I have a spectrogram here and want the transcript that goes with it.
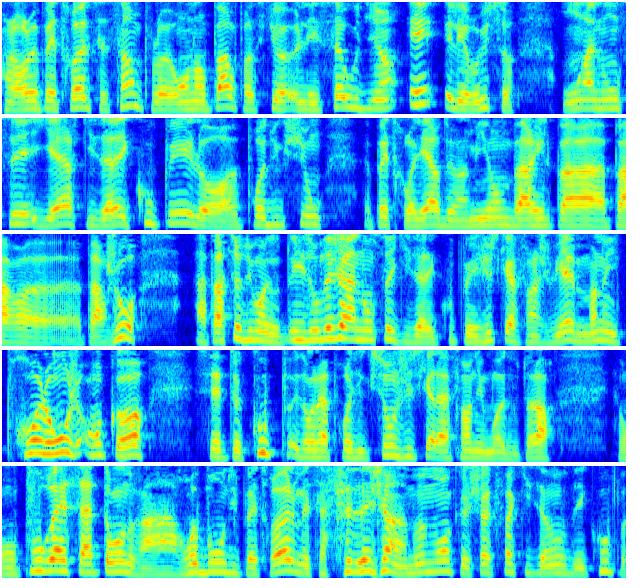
Alors le pétrole, c'est simple, on en parle parce que les Saoudiens et les Russes ont annoncé hier qu'ils allaient couper leur production pétrolière de 1 million de barils par, par, euh, par jour à partir du mois d'août. Ils ont déjà annoncé qu'ils allaient couper jusqu'à fin juillet, maintenant ils prolongent encore cette coupe dans la production jusqu'à la fin du mois d'août. Alors, on pourrait s'attendre à un rebond du pétrole, mais ça fait déjà un moment que chaque fois qu'ils annoncent des coupes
